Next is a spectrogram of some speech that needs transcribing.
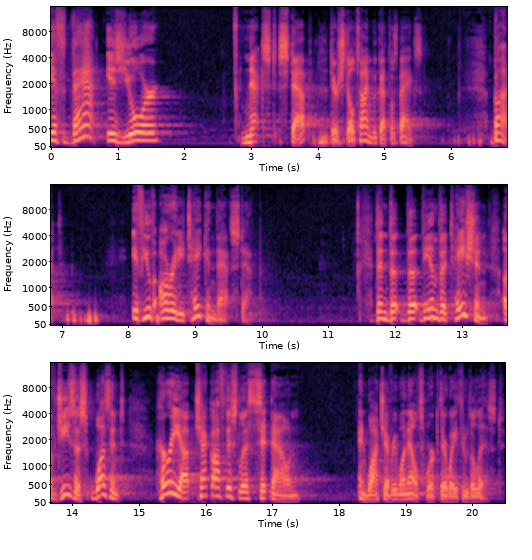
if that is your next step, there's still time. We've got those bags. But if you've already taken that step, then the, the, the invitation of Jesus wasn't hurry up, check off this list, sit down, and watch everyone else work their way through the list.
